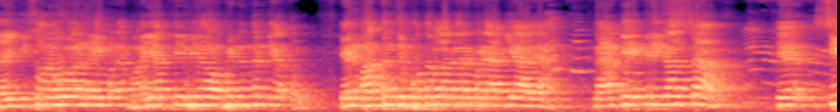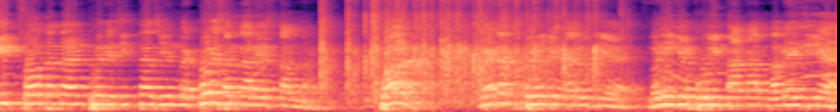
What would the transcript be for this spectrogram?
તઈ વિસર હોવા નહીં મને ભાઈયાત કે ભી અભિનંદન દિયા તો કે માતન જે પોતરલા કરે મને આગે આયા ને આગે એકડી ગાલ છા કે સીટ 100% એમ ફેરે જીતતા છે એમાં કોઈ શંકા નહીં સ્થાન ના પણ મેડમ કહી કે કર્યું છે મણી કે પૂરી તાકાત લગાઈ છે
